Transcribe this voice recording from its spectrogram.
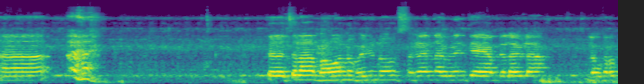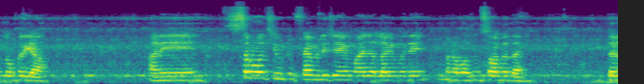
तर चला भावांनो बहिणीनो सगळ्यांना विनंती आहे आपल्या लाईव्हला लवकरात लवकर या. आणि सर्वच यूट्यूब फॅमिलीचे माझ्या लाईव्हमध्ये मनापासून स्वागत आहे. तर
